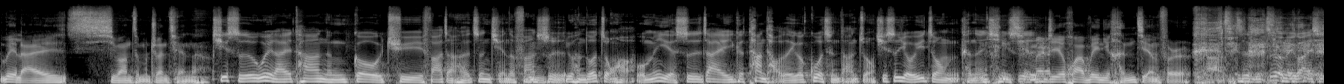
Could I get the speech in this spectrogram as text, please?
未来希望怎么赚钱呢？其实未来它能够去发展和挣钱的方式有很多种哈，我们也是在一个探讨的一个过程当中。其实有一种可能性是 前面这些话为你很减分儿。啊，这这没关系，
